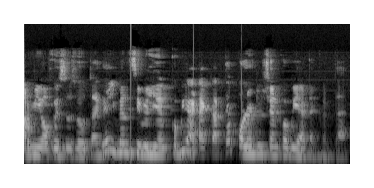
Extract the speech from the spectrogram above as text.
आर्मी ऑफिसर्स होता है इवन सिविलियन को भी अटैक करते हैं पॉलिटिशियन को भी अटैक करता है।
